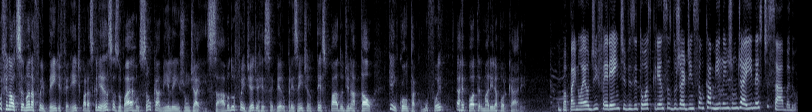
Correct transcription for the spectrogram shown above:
O final de semana foi bem diferente para as crianças do bairro São Camilo, em Jundiaí. Sábado foi dia de receber o presente antecipado de Natal. Quem conta como foi é a repórter Marília Porcari. Um Papai Noel diferente visitou as crianças do Jardim São Camilo, em Jundiaí, neste sábado.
